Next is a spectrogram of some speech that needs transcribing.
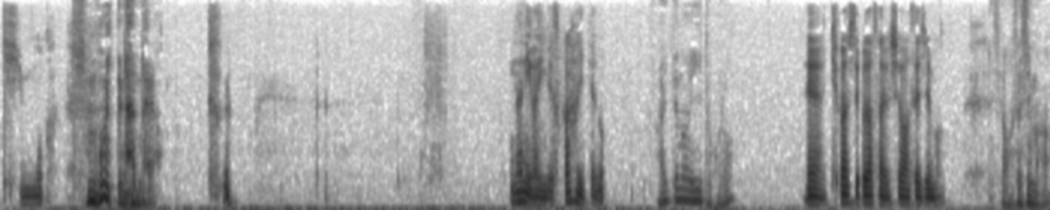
キモ。キモいってなんだよ。何がいいんですか？相手の。相手のいいところ？ええ聞かせてくださいよ、幸せ自慢。幸せ自慢？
